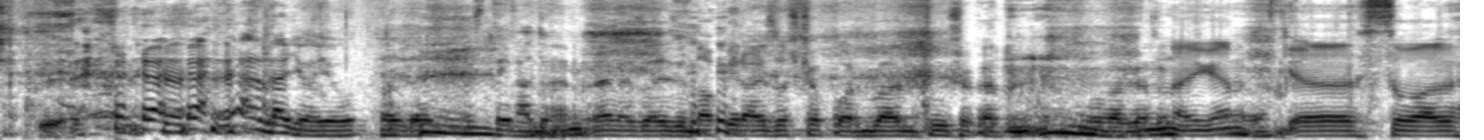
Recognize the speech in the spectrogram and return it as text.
nagyon jó, ezt én adom. Nem, nem ez a napi rajzos csoportban túl sokat Na igen, szóval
